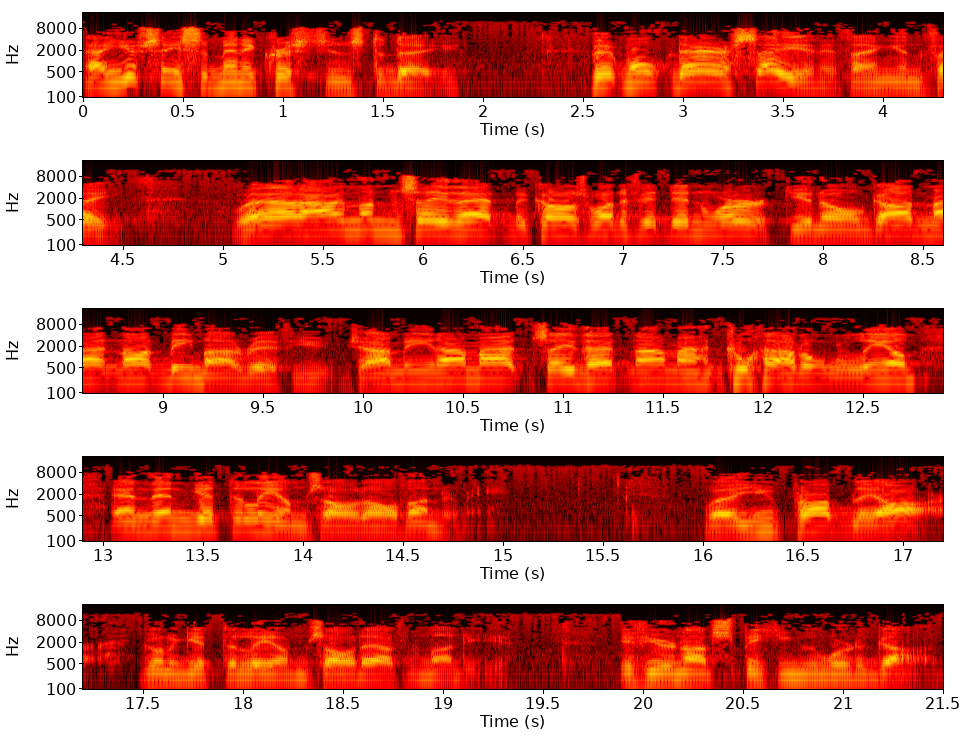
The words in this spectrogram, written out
Now you see so many Christians today that won't dare say anything in faith. Well, I mustn't say that because what if it didn't work? You know, God might not be my refuge. I mean, I might say that and I might go out on a limb and then get the limb sawed off under me. Well, you probably are going to get the limb sawed out from under you if you're not speaking the Word of God.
